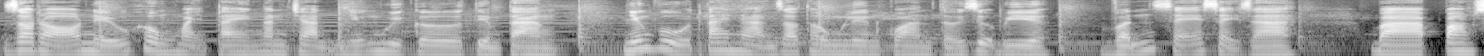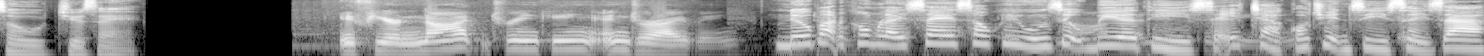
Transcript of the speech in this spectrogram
Do đó, nếu không mạnh tay ngăn chặn những nguy cơ tiềm tàng, những vụ tai nạn giao thông liên quan tới rượu bia vẫn sẽ xảy ra. Bà Palmsow chia sẻ. Nếu bạn không lái xe sau khi uống rượu bia thì sẽ chả có chuyện gì xảy ra.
